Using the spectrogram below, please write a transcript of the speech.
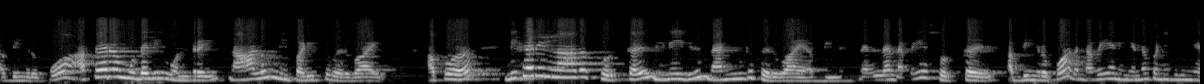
அப்படிங்கிறப்போ அகர முதலி ஒன்றை நாளும் நீ படித்து வருவாய். அப்போ நிகரில்லாத சொற்கள் நினைவில் நன்கு பெறுவாய் அப்படின்னு. நல்ல நிறைய சொற்கள் அப்படிங்கிறப்போ அதை நிறைய நீங்க என்ன பண்ணிக்குவீங்க?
